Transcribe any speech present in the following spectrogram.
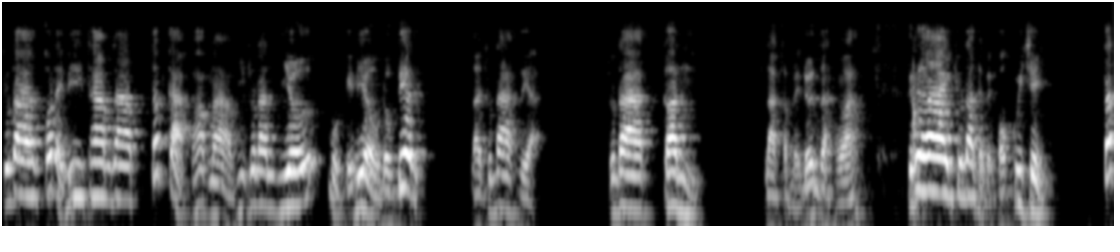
chúng ta có thể đi tham gia tất cả khóa học nào, nhưng chúng ta nhớ một cái điều đầu tiên là chúng ta gì ạ? Chúng ta cần là cần phải đơn giản hóa. Cái thứ hai, chúng ta phải có quy trình. Tất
